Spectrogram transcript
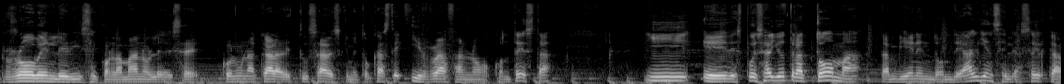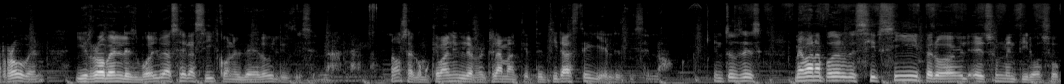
Robin le dice con la mano, le dice con una cara de tú sabes que me tocaste y Rafa no contesta. Y eh, después hay otra toma también en donde alguien se le acerca a Robin y Robin les vuelve a hacer así con el dedo y les dice, no, no, no, O sea, como que van y le reclaman que te tiraste y él les dice, no. Entonces, me van a poder decir, sí, pero él es un mentiroso.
